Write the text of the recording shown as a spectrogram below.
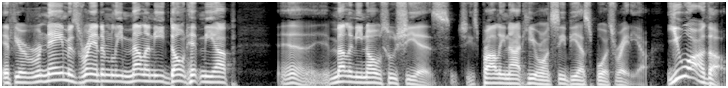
If your name is randomly Melanie, don't hit me up. Uh, Melanie knows who she is. She's probably not here on CBS Sports Radio. You are, though.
